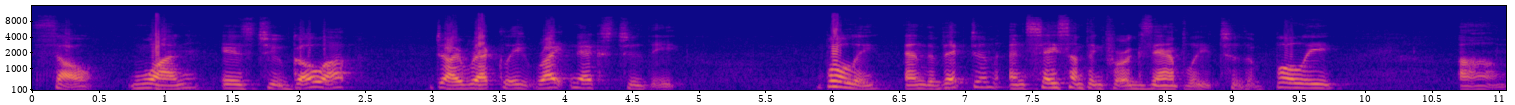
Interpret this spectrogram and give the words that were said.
So, one is to go up directly right next to the bully and the victim and say something, for example, to the bully um,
